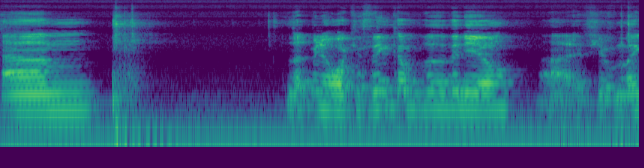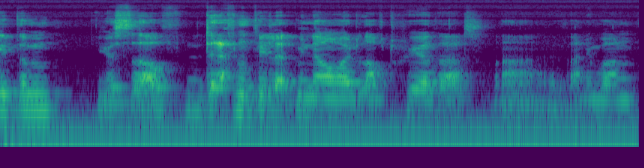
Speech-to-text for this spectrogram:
Um, let me know what you think of the video. Uh, if you've made them yourself, definitely let me know. I'd love to hear that. Uh, if anyone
